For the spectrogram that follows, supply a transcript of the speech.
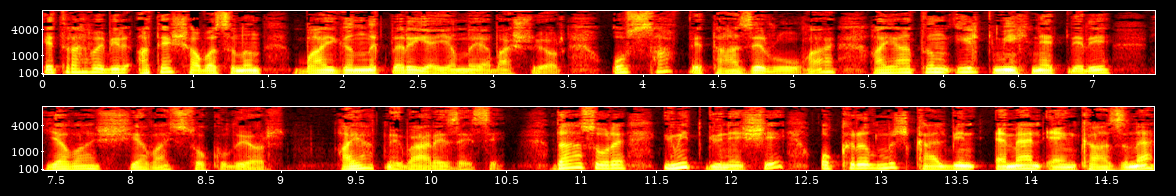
etrafa bir ateş havasının baygınlıkları yayılmaya başlıyor. O saf ve taze ruha hayatın ilk mihnetleri yavaş yavaş sokuluyor. Hayat mübarezesi. Daha sonra ümit güneşi o kırılmış kalbin emel enkazına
